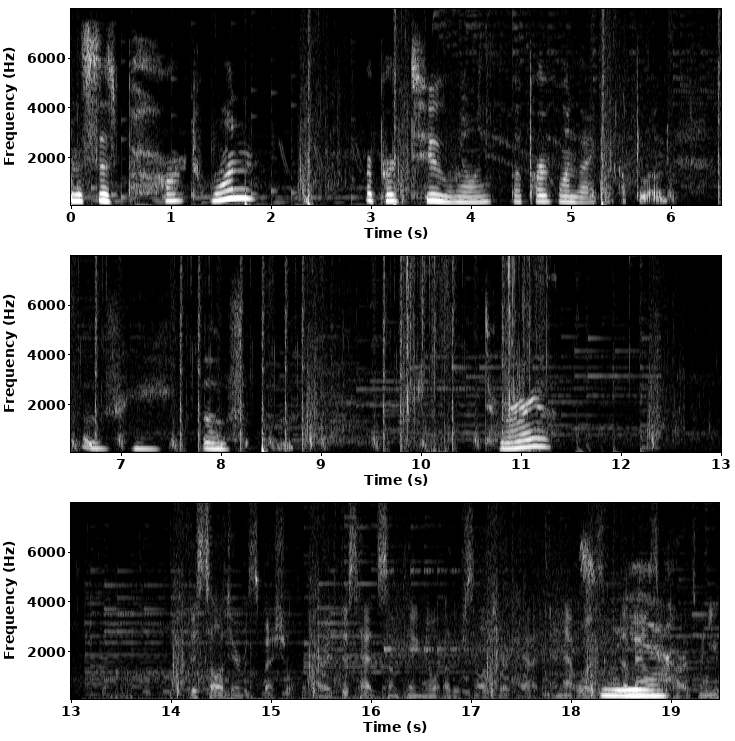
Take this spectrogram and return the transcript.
And this is part one? Or part two, really. But part one that I can upload of, of um, Terraria. This solitaire was special. Alright, this had something no other solitaire had, and that was the Yeah. bouncing cards. When you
